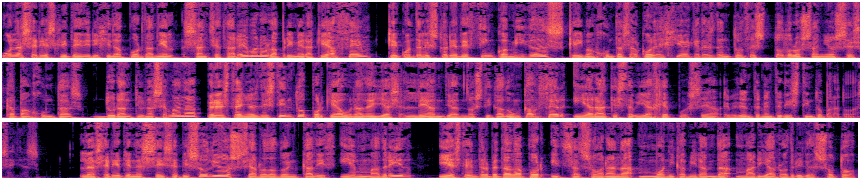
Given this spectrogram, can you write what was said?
una serie escrita y dirigida por Daniel Sánchez Arevalo, la primera que hace, que cuenta la historia de cinco amigas que iban juntas al colegio y que desde entonces todos los años se escapan juntas durante una semana, pero este año es distinto porque a una de ellas le han diagnosticado un cáncer y hará que este viaje pues sea evidentemente distinto para todas ellas. La serie tiene seis episodios, se ha rodado en Cádiz y en Madrid, y está interpretada por Itzatso Arana, Mónica Miranda, María Rodríguez Soto,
